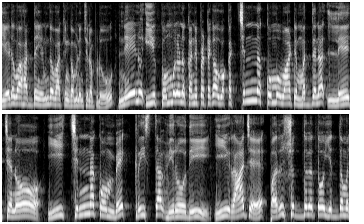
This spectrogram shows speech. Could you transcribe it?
ఏడవ అధ్యాయం ఎనిమిదో వాక్యం గమనించినప్పుడు నేను ఈ కొమ్ములను కనిపెట్టగా ఒక చిన్న కొమ్ము వాటి మధ్యన లేచెను. ఈ చిన్న కొమ్మే క్రీస్త విరోధి. ఈ రాజే పరిశుద్ధులతో యుద్ధము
